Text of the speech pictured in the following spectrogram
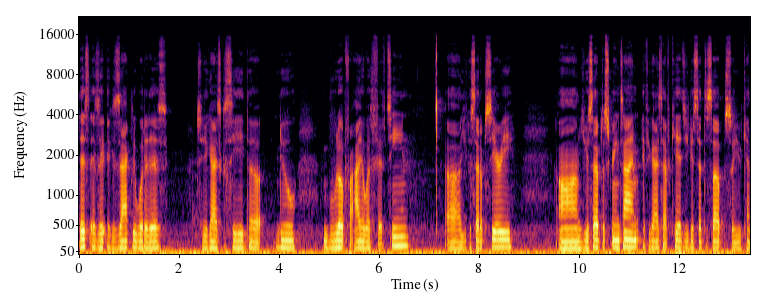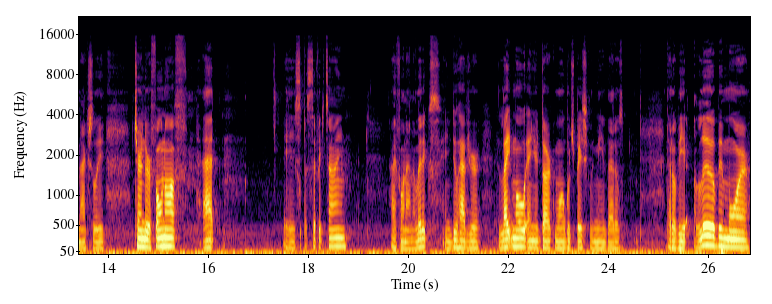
this is exactly what it is so you guys can see the new boot up for iOS 15 uh, you can set up Siri um, you can set up the screen time. If you guys have kids, you can set this up so you can actually turn their phone off at a specific time. iPhone analytics, and you do have your light mode and your dark mode, which basically means that it'll, that'll be a little bit more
